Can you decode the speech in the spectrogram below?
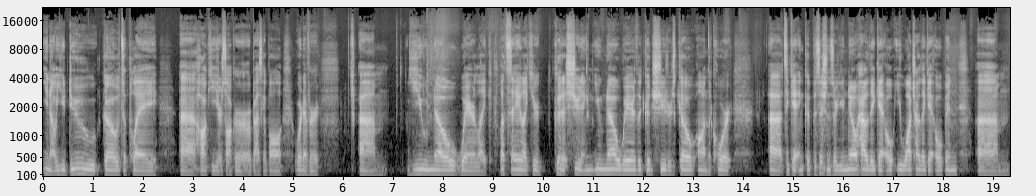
you know you do go to play uh, hockey or soccer or basketball or whatever, um, you know where like let's say like you're good at shooting, you know where the good shooters go on the court uh, to get in good positions, or you know how they get. O- you watch how they get open. Um,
